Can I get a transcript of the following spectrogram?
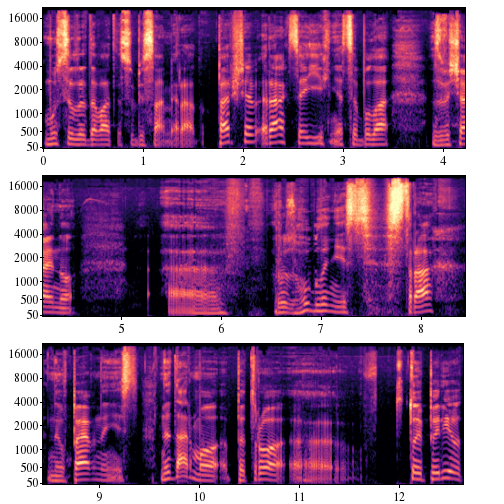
мусили давати собі самі раду. Перша реакція їхня це була, звичайно, е, розгубленість, страх, невпевненість. Недармо Петро е, в той період,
